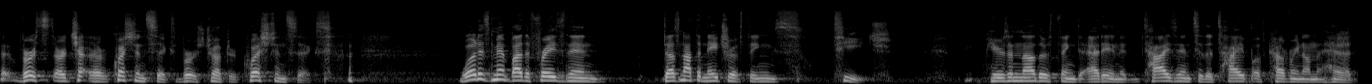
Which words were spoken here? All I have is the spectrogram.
Uh, verse or, or uh, question six, verse chapter, question six. what is meant by the phrase then, does not the nature of things teach? Here's another thing to add in it ties into the type of covering on the head.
